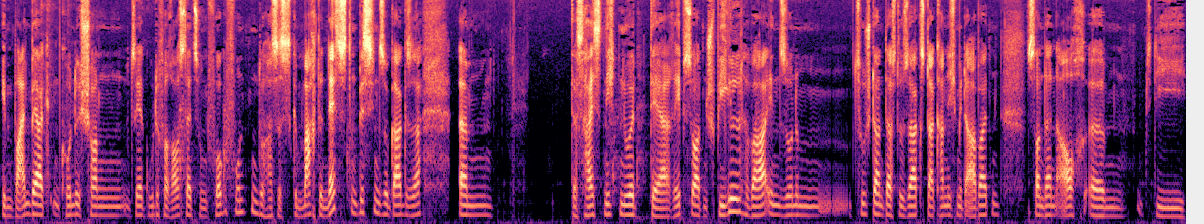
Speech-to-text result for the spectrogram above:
im Weinberg im Grunde schon sehr gute Voraussetzungen vorgefunden. Du hast das gemachte Nest ein bisschen sogar gesagt. Ähm, das heißt, nicht nur der Rebsortenspiegel war in so einem Zustand, dass du sagst, da kann ich mitarbeiten, sondern auch ähm, die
